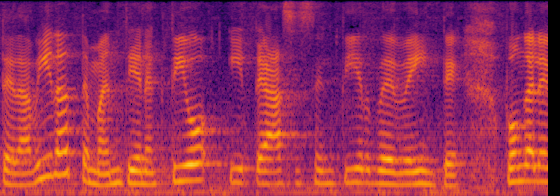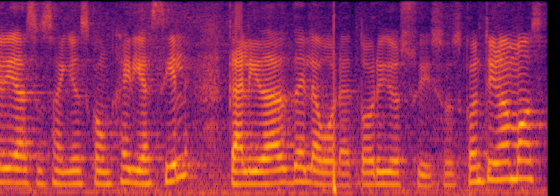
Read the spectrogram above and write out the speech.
te da vida, te mantiene activo y te hace sentir de 20. Póngale vida a sus años con Geriasil, calidad de laboratorios suizos. Continuamos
